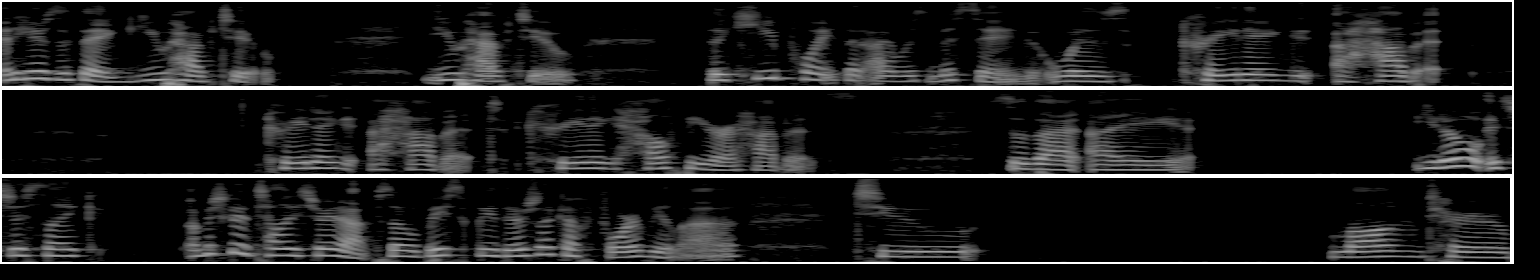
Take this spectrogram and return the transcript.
And here's the thing you have too. You have too. The key point that I was missing was creating a habit. Creating a habit, creating healthier habits so that I you know, it's just like I'm just going to tell you straight up. So basically, there's like a formula to long term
